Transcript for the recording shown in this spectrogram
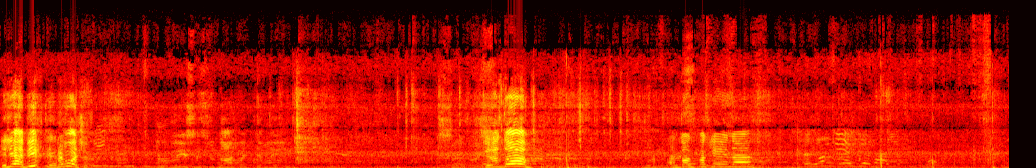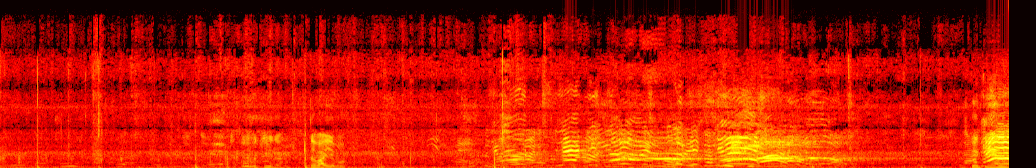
Илья, бігти, робочок! Через! Антон, спокійно! Спокійно, давай йому. Спокійно.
